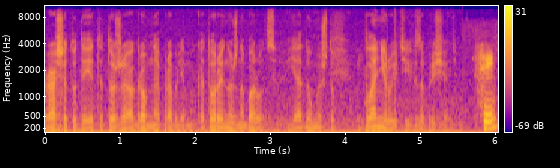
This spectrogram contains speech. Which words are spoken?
Russia Today это тоже огромная проблема, которой нужно бороться. Я думаю, что планируете их запрещать. Sí,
